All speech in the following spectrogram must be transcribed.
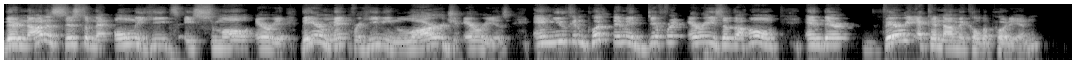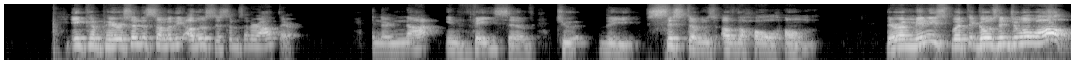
They're not a system that only heats a small area. They are meant for heating large areas, and you can put them in different areas of the home, and they're very economical to put in in comparison to some of the other systems that are out there. And they're not invasive to the systems of the whole home. They're a mini split that goes into a wall.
